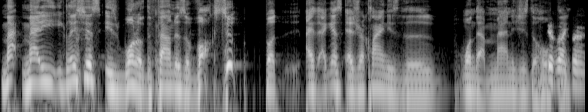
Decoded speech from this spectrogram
Matt Matty Yglesias is one of the founders of Vox too. But I, I, guess Ezra Klein is the one that manages the whole thing. Like the,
